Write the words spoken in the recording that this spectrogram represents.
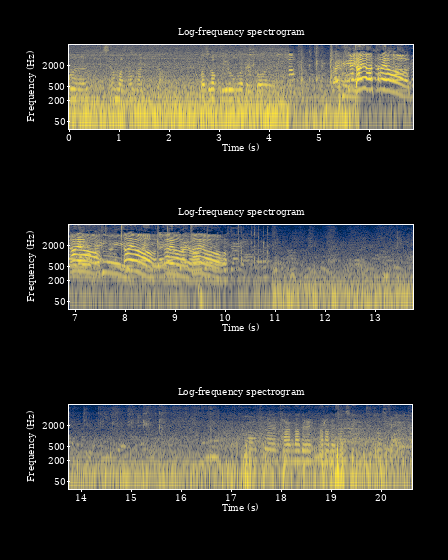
오늘은 시험 마지막 날입니다. 마지막 브이로그가 될 거예요. 짜요! 짜요! 짜요! 짜요! 짜요! 짜요! 홈프는 다른 나들, 나라들 선수, 선수들입니다.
